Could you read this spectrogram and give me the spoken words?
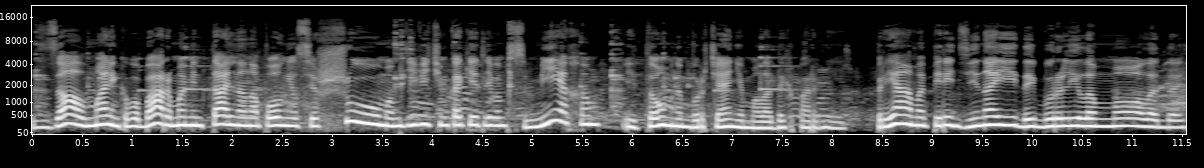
Зал маленького бара моментально наполнился шумом, девичьим кокетливым смехом и томным бурчанием молодых парней. Прямо перед Зинаидой бурлила молодость.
